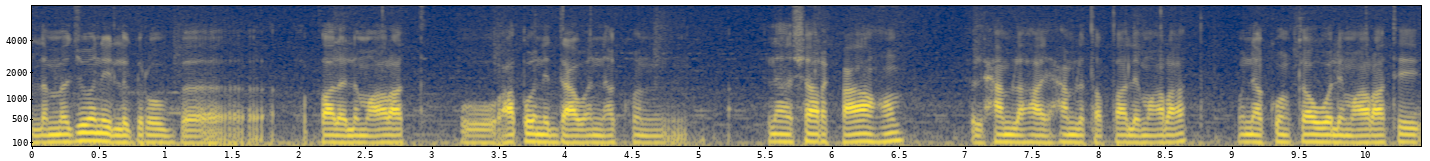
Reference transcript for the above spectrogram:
لما جوني الجروب ابطال الإمارات وأعطوني الدعوة إني أكون إني أشارك معاهم في الحملة هاي حملة أبطال الإمارات وإني أكون كأول إماراتي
